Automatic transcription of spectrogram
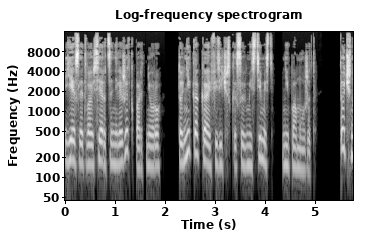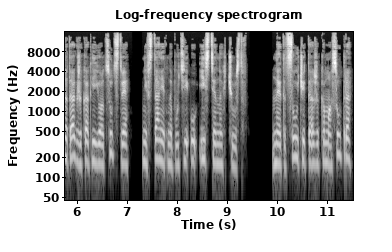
Если твое сердце не лежит к партнеру, то никакая физическая совместимость не поможет точно так же, как ее отсутствие не встанет на пути у истинных чувств. На этот случай та же Камасутра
